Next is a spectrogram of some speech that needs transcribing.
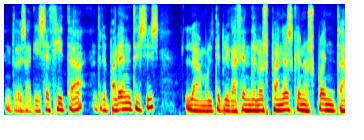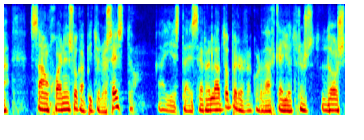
entonces aquí se cita, entre paréntesis, la multiplicación de los panes que nos cuenta San Juan en su capítulo sexto. Ahí está ese relato, pero recordad que hay otros dos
